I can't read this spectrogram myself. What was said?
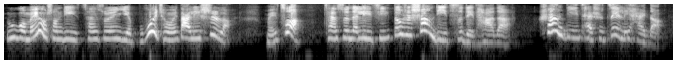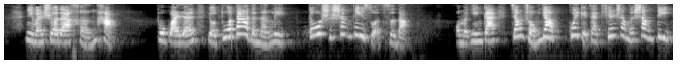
如果没有上帝，参孙也不会成为大力士了。没错，参孙的力气都是上帝赐给他的，上帝才是最厉害的。你们说的很好，不管人有多大的能力，都是上帝所赐的。我们应该将荣耀归给在天上的上帝，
